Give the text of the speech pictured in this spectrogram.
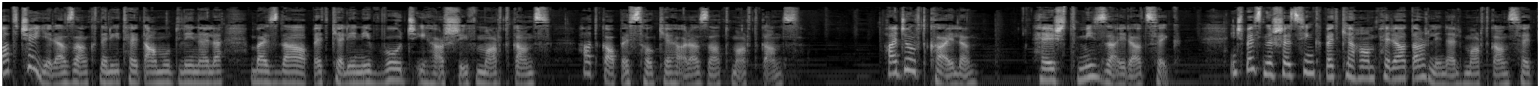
ված չէ երազանքներիդ հետ ամուտ լինելը, բայց դա պետք է լինի ոչ ի հաշիվ մարդկանց, հատկապես հոգեհարազատ մարդկանց։ Հաջորդ քայլը. հեշտ մի զայրացեք Ինչպես նշեցինք, պետք է համբերատար լինել մարդկանց հետ։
